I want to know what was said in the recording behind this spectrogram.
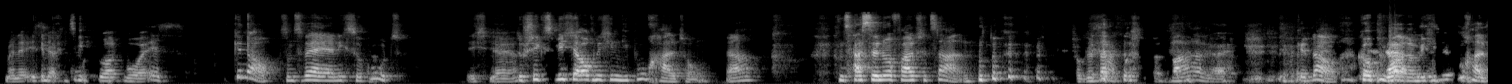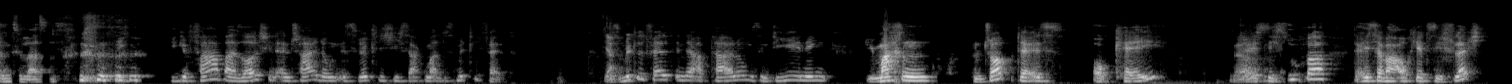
Ich meine, er ist Im ja Prinzip, dort, wo er ist. Genau, sonst wäre er ja nicht so gut. Ich, ja, ja. Du schickst mich ja auch nicht in die Buchhaltung, ja? Sonst hast du ja nur falsche Zahlen. Schon gesagt, Ware. Genau, Kopfware ja, mich in die Buchhaltung zu lassen. Die, die Gefahr bei solchen Entscheidungen ist wirklich, ich sag mal, das Mittelfeld. Ja. Das Mittelfeld in der Abteilung sind diejenigen, die machen einen Job, der ist okay, ja. der ist nicht super, der ist aber auch jetzt nicht schlecht,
